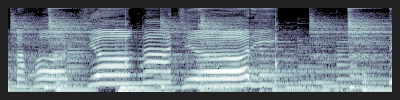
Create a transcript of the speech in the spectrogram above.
ပွဲရမဟောကြောငါကြော်ရီတ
